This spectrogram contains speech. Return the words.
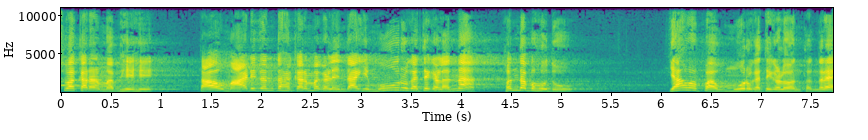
ಸ್ವಕರ್ಮಭಿ. ತಾವು ಮಾಡಿದಂತಹ ಕರ್ಮಗಳಿಂದಾಗಿ ಮೂರು ಗತಿಗಳನ್ನು ಹೊಂದಬಹುದು. ಯಾವಪ್ಪ ಮೂರು ಗತಿಗಳು ಅಂತಂದರೆ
